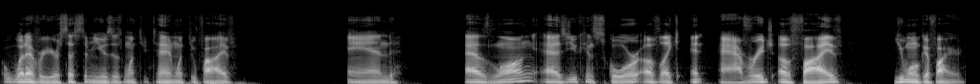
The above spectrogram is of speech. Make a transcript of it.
whatever your system uses one through ten, one through five. And as long as you can score of like an average of five, you won't get fired.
